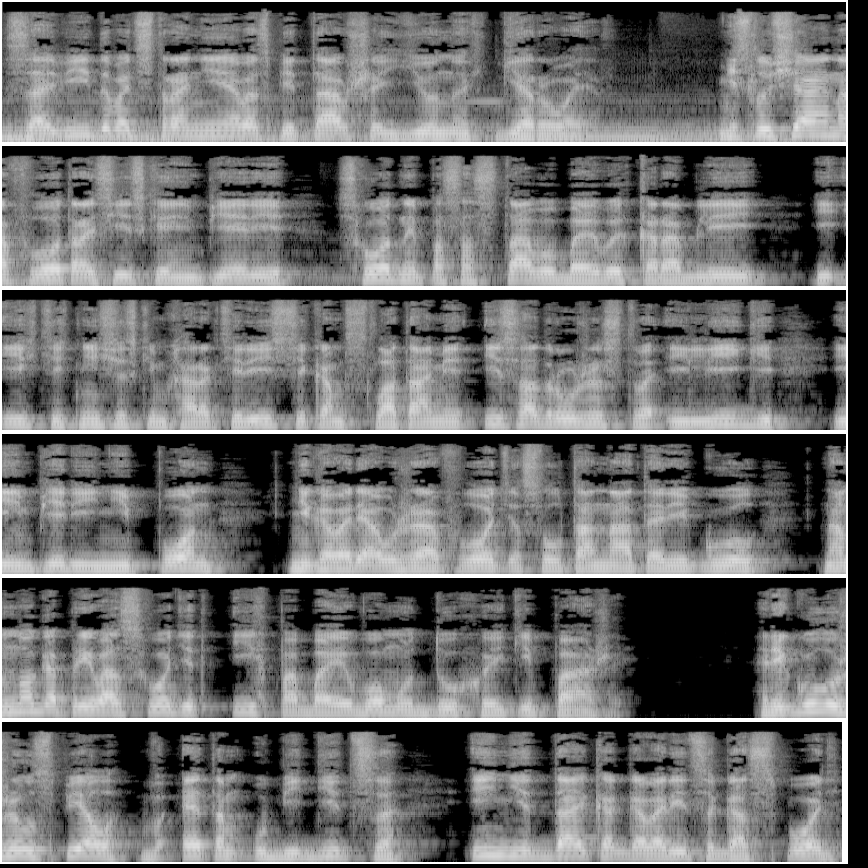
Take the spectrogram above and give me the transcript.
Завидовать стране, воспитавшей юных героев. Не случайно флот Российской империи – сходный по составу боевых кораблей и их техническим характеристикам с флотами и Содружества, и Лиги, и Империи Ниппон, не говоря уже о флоте Султаната Регул, намного превосходит их по боевому духу экипажей. Регул уже успел в этом убедиться, и не дай, как говорится Господь,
